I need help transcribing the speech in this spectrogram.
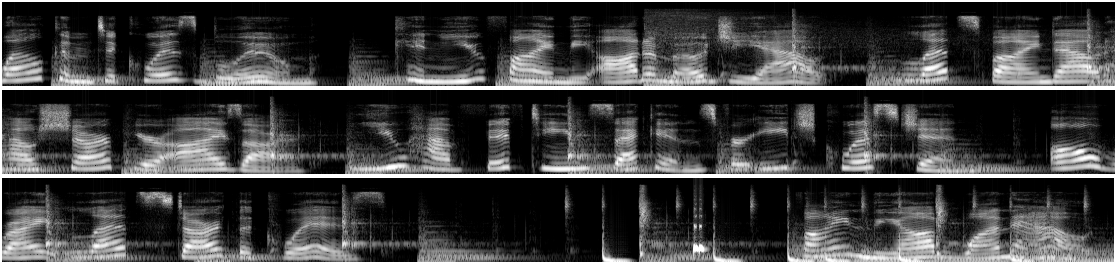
Welcome to Quiz Bloom. Can you find the odd emoji out? Let's find out how sharp your eyes are. You have 15 seconds for each question. Alright, let's start the quiz. Find the odd one out.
